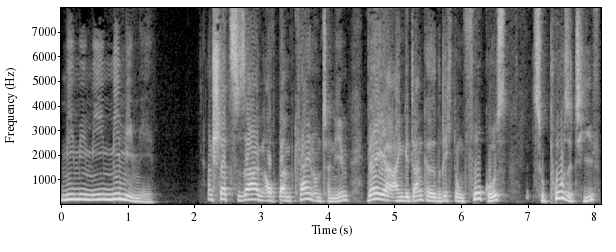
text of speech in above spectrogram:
mi, mi, mi, mi, mi, mi. Anstatt zu sagen, auch beim kleinen Unternehmen, wäre ja ein Gedanke in Richtung Fokus zu positiv,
